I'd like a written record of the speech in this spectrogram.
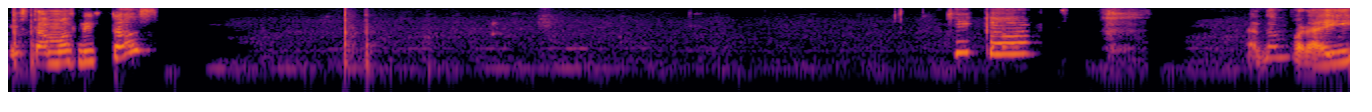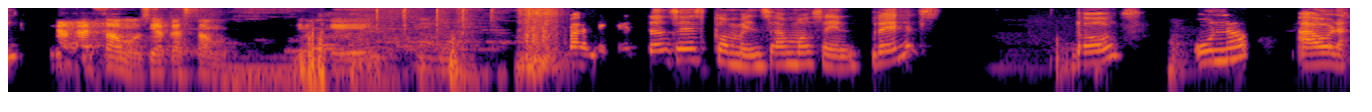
¿Estamos listos? Chicos, ¿andan por ahí? Acá estamos, sí, acá estamos. Que- Vale, entonces comenzamos en 3, 2, 1, ahora.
